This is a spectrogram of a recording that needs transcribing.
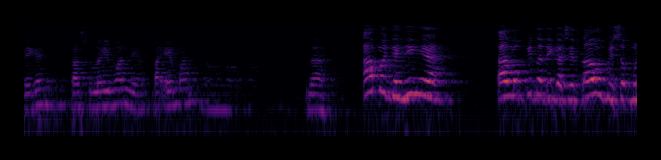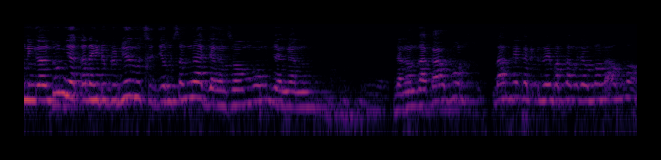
ya kan? Pak Sulaiman ya, Pak Eman. Nah, apa janjinya? Kalau kita dikasih tahu besok meninggal dunia karena hidup dunia sejam setengah, jangan sombong, jangan jangan takabur. Nanti akan diminta pertanggung oleh Allah.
